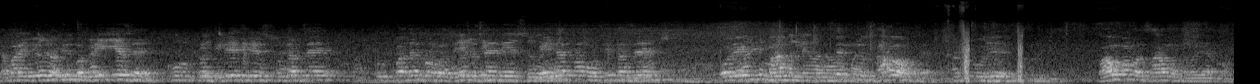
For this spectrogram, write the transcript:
તમારી જો જમીન બગડી ગઈ છે તો ધીરે ધીરે સુધરશે ઉત્પાદન પણ વધુ છે મહેનત પણ ઓછી થશે ક્વોલિટી માલ સારો આવશે. ભાવ પણ સારો હતો બજારમાં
